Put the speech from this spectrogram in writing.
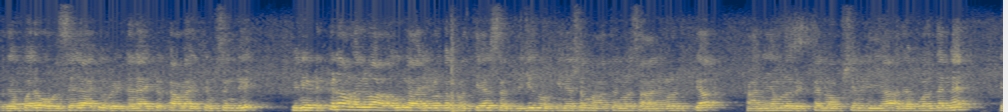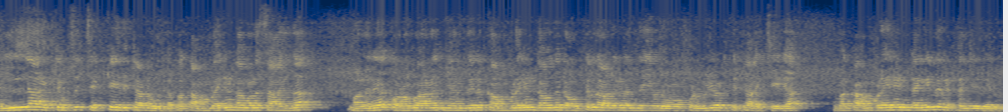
അതേപോലെ റീറ്റെയിൽ ആയിട്ടും ഒക്കെ അവിടെ ഐറ്റംസ് ഉണ്ട്. പിന്നെ എടുക്കുന്ന ആളുകൾ അളവും കാര്യങ്ങളൊക്കെ പ്രത്യേകം ശ്രദ്ധിച്ച് നോക്കിയതിനു ശേഷം മാത്രം നിങ്ങൾ സാധനങ്ങൾ എടുക്കുക. കാരണം നമ്മൾ റിട്ടേൺ ഓപ്ഷൻ ഇല്ല അതേപോലെ തന്നെ എല്ലാ ഐറ്റംസും ചെക്ക് ചെയ്തിട്ടാണ് കൂടുതൽ അപ്പോൾ കംപ്ലൈന്റ് ഉണ്ടാവാനുള്ള സാധ്യത വളരെ കുറവാണ്. ഞാൻ എന്തെങ്കിലും കംപ്ലൈന്റ് ഉണ്ടാവുന്ന ഡൗട്ടുള്ള ആളുകൾ എന്ത് ചെയ്യും? ഒരു ഓപ്പൺ വീഡിയോ എടുത്തിട്ട് അയച്ചു തരിക. അപ്പോൾ കംപ്ലൈന്റ് ഉണ്ടെങ്കിൽ റിട്ടേൺ ചെയ്തു തരും.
